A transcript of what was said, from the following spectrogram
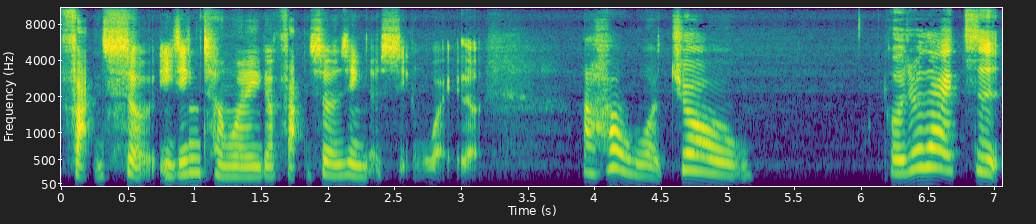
反射，已经成为了一个反射性的行为了。然后我就，我就在自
